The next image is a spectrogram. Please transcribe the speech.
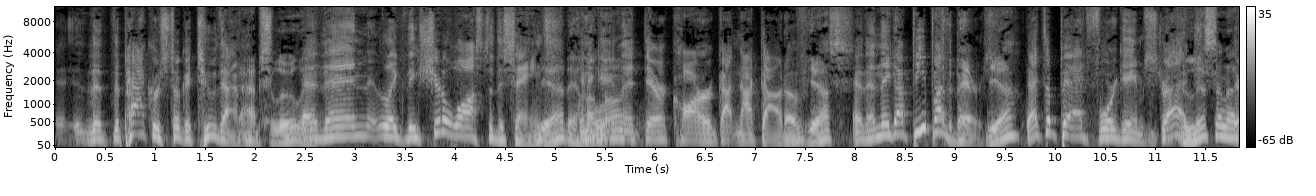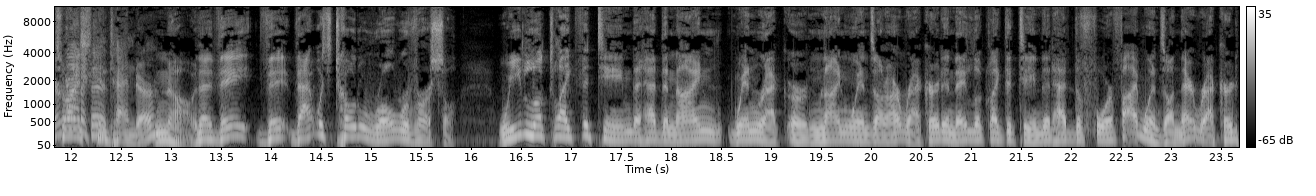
the the Packers took it to them, Absolutely. and then like they should have lost to the Saints. Yeah, they in a game on. that Derek Carr got knocked out of. Yes. and then they got beat by the Bears. Yeah. that's a bad four game stretch. Listen, that's they're what not I a said. contender. No, they, they that was total role reversal. We looked like the team that had the nine win rec or nine wins on our record, and they looked like the team that had the four or five wins on their record.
